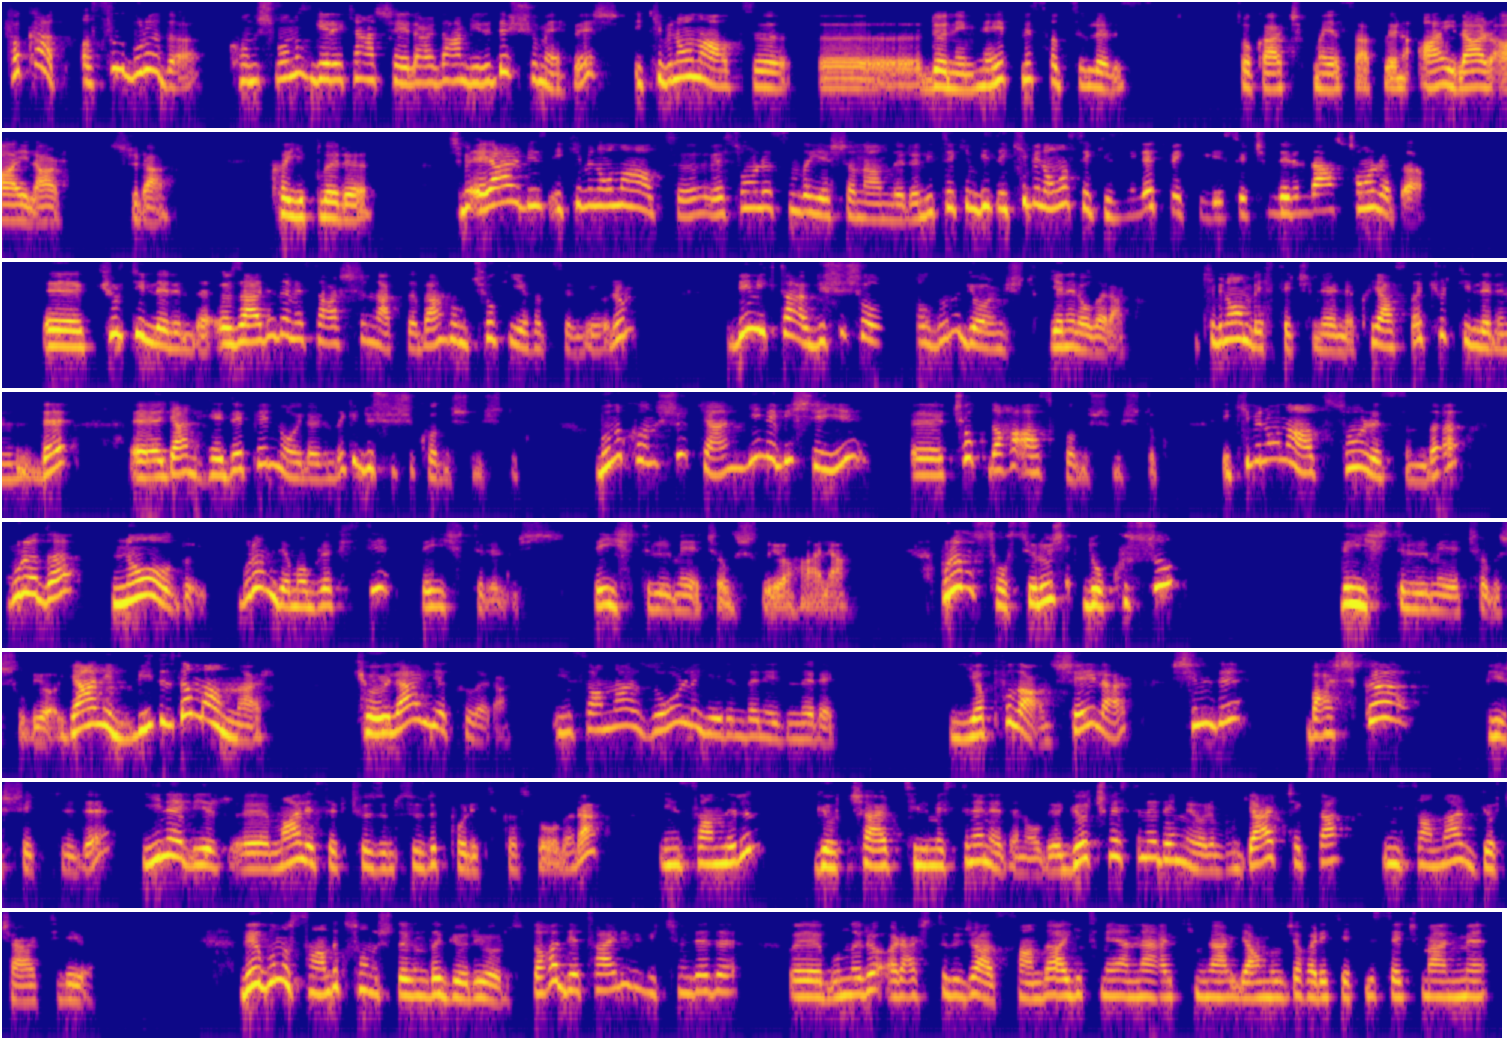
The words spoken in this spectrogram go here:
fakat asıl burada konuşmamız gereken şeylerden biri de şu Mehveş. 2016 e, dönemini hepimiz hatırlarız. Sokağa çıkma yasaklarını aylar aylar süren kayıpları, Şimdi eğer biz 2016 ve sonrasında yaşananları, nitekim biz 2018 milletvekilliği seçimlerinden sonra da e, Kürt illerinde, özellikle de mesela Şırnak'ta, ben bunu çok iyi hatırlıyorum, bir miktar düşüş olduğunu görmüştük genel olarak. 2015 seçimlerine kıyasla Kürt illerinde e, yani HDP'nin oylarındaki düşüşü konuşmuştuk. Bunu konuşurken yine bir şeyi e, çok daha az konuşmuştuk. 2016 sonrasında burada ne oldu? Buranın demografisi değiştirilmiş. Değiştirilmeye çalışılıyor hala. Buranın sosyolojik dokusu değiştirilmeye çalışılıyor. Yani bir zamanlar köyler yakılarak, insanlar zorla yerinden edinerek yapılan şeyler şimdi başka bir şekilde yine bir e, maalesef çözümsüzlük politikası olarak insanların göçertilmesine neden oluyor. Göçmesine demiyorum. Gerçekten insanlar göçertiliyor. Ve bunu sandık sonuçlarında görüyoruz. Daha detaylı bir biçimde de e, bunları araştıracağız. Sandığa gitmeyenler kimler, yalnızca hareketli seçmen mi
